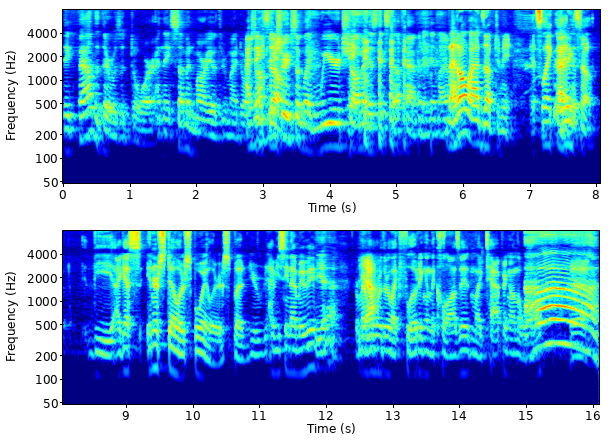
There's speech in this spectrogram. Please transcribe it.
They found that there was a door, and they summoned Mario through my door. I so think I'm so. picturing some like weird shamanistic stuff happening in my That home. all adds up to me. It's like I that, think so. The I guess interstellar spoilers, but you have you seen that movie? Yeah. Remember Yeah. where they're like floating in the closet and like tapping on the wall? Ah,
